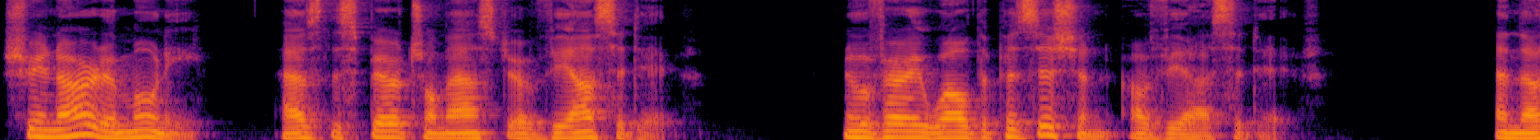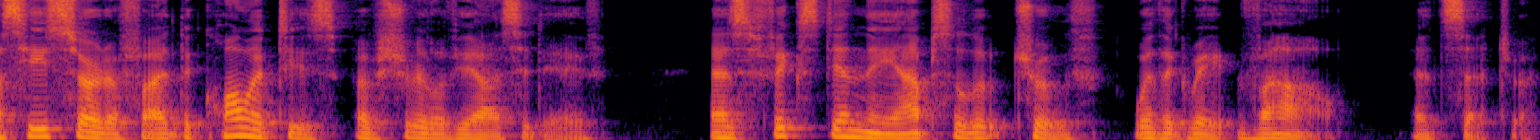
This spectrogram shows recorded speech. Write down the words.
Sri Narada Muni, as the spiritual master of Vyasadeva, knew very well the position of Vyasadeva, and thus he certified the qualities of Srila Vyasadeva as fixed in the absolute truth with a great vow, etc.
